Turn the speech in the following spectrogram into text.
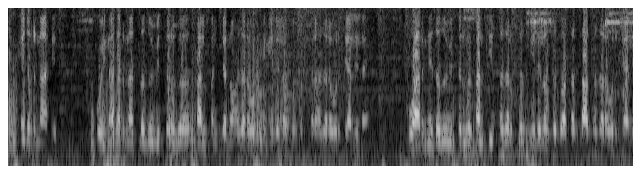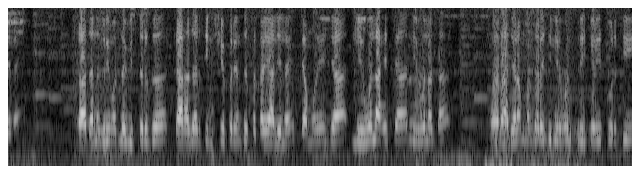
मुख्य धरणं आहेत कोयना धरणातला जो विसर्ग काल पंच्याण्णव हजारावरती गेलेला तो सत्तर हजारावरती आलेला आहे. वारणेचा जो विसर्ग काल तीस हजार प्लस गेलेला होता तो आता सात हजारावरती आलेला आहे. राधानगरीमधला विसर्ग चार हजार तीनशे पर्यंत सकाळी आलेला आहे. त्यामुळे ज्या लेवल आहेत त्या लेवल आता राजाराम मंदिराची लेवल त्रेचाळीस वरती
